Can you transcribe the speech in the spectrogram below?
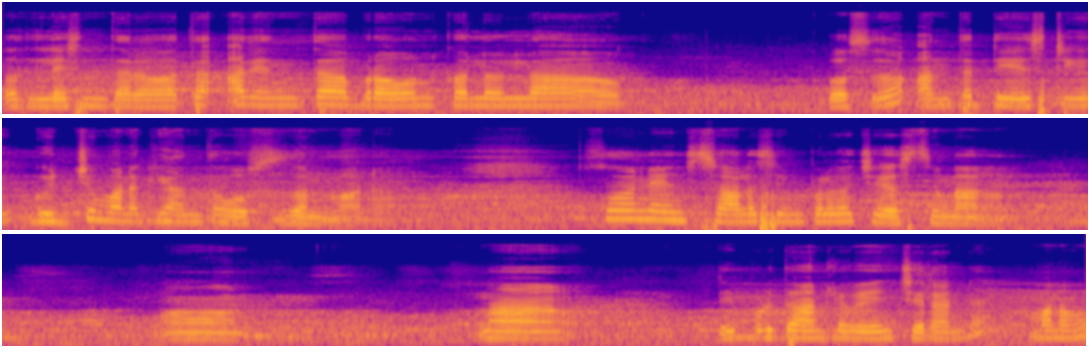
వదిలేసిన తర్వాత అది ఎంత బ్రౌన్ కలర్లో వస్తుందో అంత టేస్టీగా గుజ్జు మనకి అంత వస్తుంది అన్నమాట సో నేను చాలా సింపుల్గా చేస్తున్నాను. నా ఇప్పుడు దాంట్లో ఏం చేయాలంటే మనము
